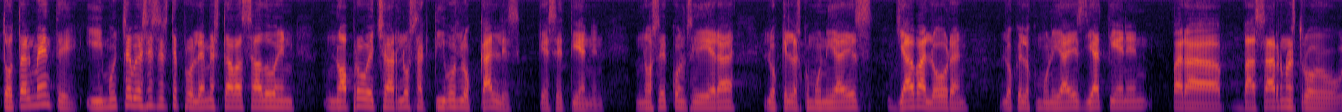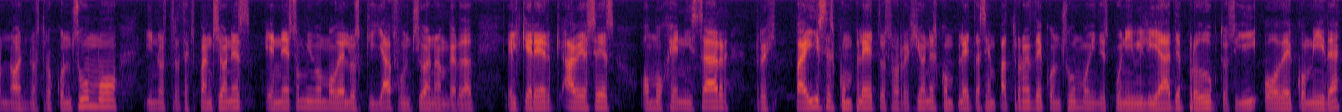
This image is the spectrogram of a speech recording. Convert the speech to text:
Totalmente. Y muchas veces este problema está basado en no aprovechar los activos locales que se tienen. No se considera lo que las comunidades ya valoran, lo que las comunidades ya tienen para basar nuestro, nuestro consumo y nuestras expansiones en esos mismos modelos que ya funcionan, ¿verdad? El querer a veces homogenizar países completos o regiones completas en patrones de consumo y disponibilidad de productos y, o de comida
